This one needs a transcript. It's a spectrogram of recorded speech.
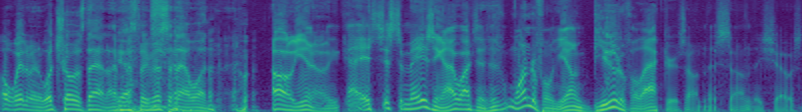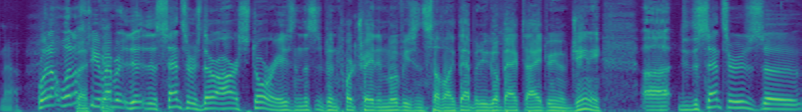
Oh wait a minute, what show is that? I must be missing that one. Oh, you know, it's just amazing. I watch it. There's wonderful, young, beautiful actors on this on these shows now. What, what else But, do you uh, remember? The, the censors, there are stories, and this has been portrayed in movies and stuff like that, but you go back to I Dream of Jeannie. Uh, did the censors, uh,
